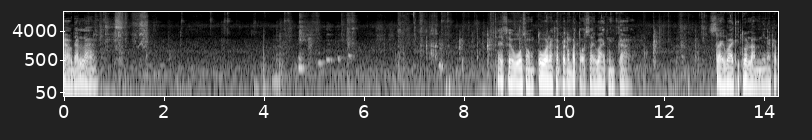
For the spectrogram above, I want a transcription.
กาวด้านล่าง ช้เซอร์โวสองตัวนะครับ แล้วก็มาต่อสายวายตรงกลาง สายวายที่ตัวลำนี้นะครับ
